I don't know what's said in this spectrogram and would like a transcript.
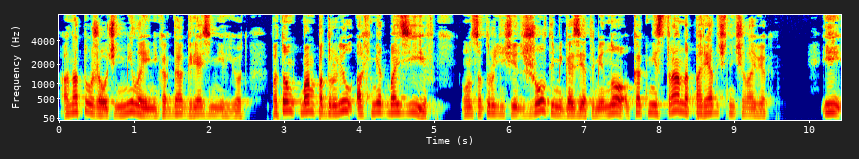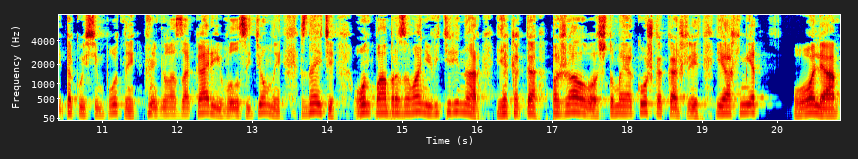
Она тоже очень милая и никогда грязи не льет. Потом к вам подрулил Ахмед Базиев. Он сотрудничает с желтыми газетами, но, как ни странно, порядочный человек. И такой симпотный, глаза карие, волосы темные. Знаете, он по образованию ветеринар. Я как-то пожаловалась, что моя кошка кашляет, и Ахмед... «Оля!»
